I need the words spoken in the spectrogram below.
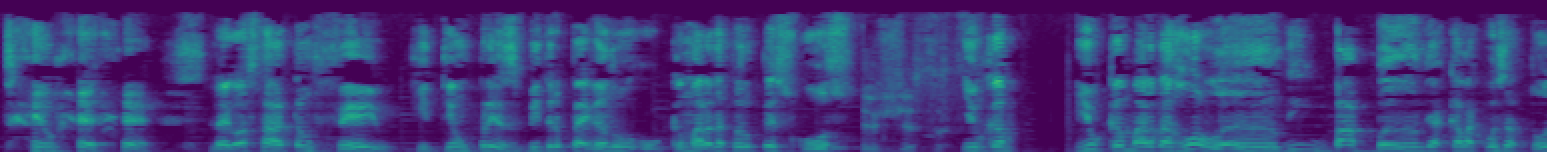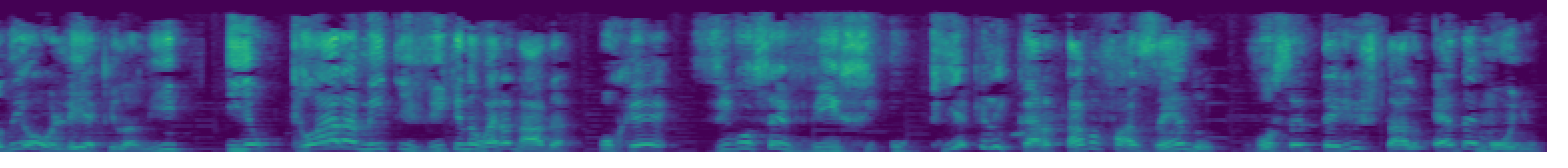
o negócio tava tão feio que tem um presbítero pegando o camarada pelo pescoço. E o, cam... e o camarada rolando e babando e aquela coisa toda. E eu olhei aquilo ali e eu claramente vi que não era nada. Porque se você visse o que aquele cara tava fazendo, você teria o estalo. É demônio.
